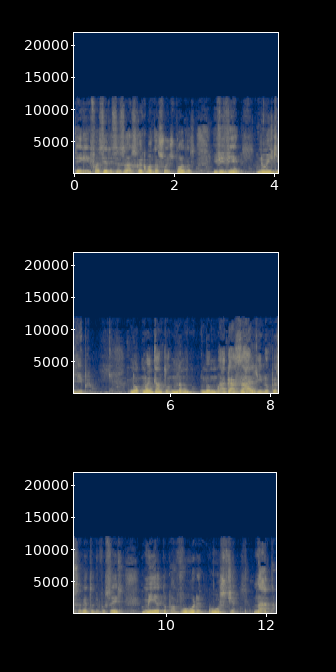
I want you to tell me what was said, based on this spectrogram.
Tem que fazer essas as recomendações todas e viver no equilíbrio. No, no entanto, não, não agasalhe no pensamento de vocês medo, pavor, angústia, nada.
